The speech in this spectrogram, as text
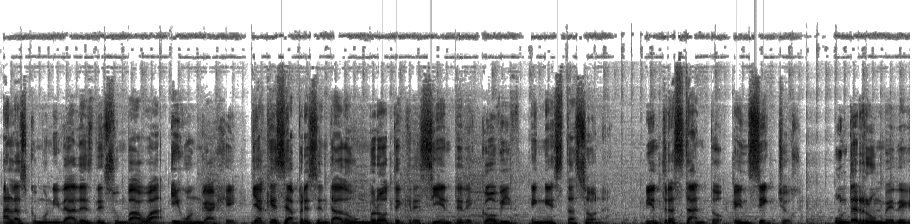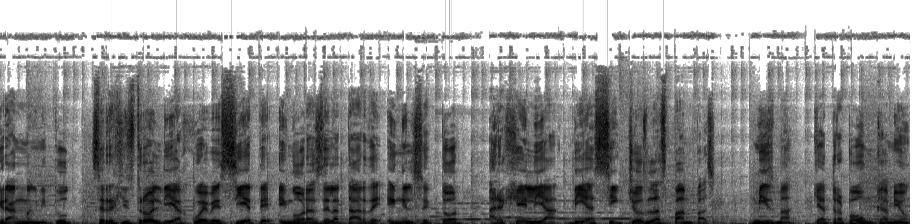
a las comunidades de Zumbagua y Huangaje, ya que se ha presentado un brote creciente de COVID en esta zona. Mientras tanto, en Sicchos, un derrumbe de gran magnitud se registró el día jueves 7 en horas de la tarde en el sector Argelia Díaz Sicchos Las Pampas, misma que atrapó un camión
